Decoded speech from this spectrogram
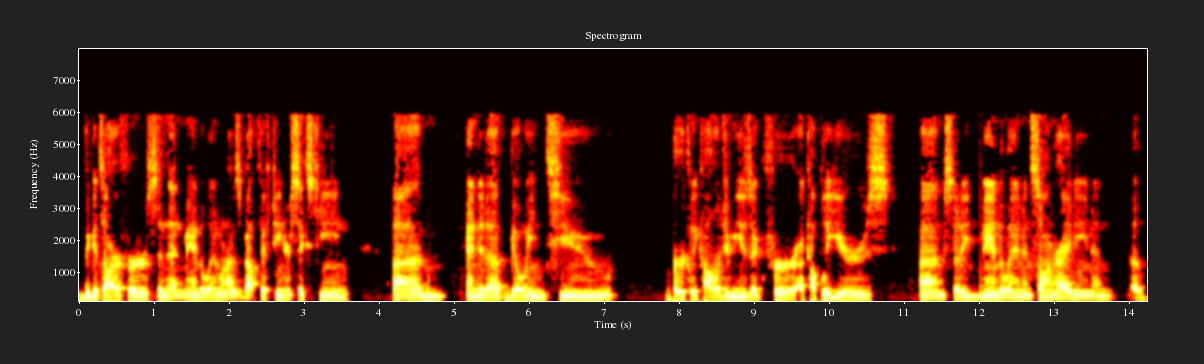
the guitar first and then mandolin when I was about 15 or 16. Um, ended up going to Berklee College of Music for a couple of years. Um, studied mandolin and songwriting and a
